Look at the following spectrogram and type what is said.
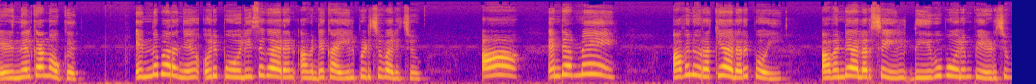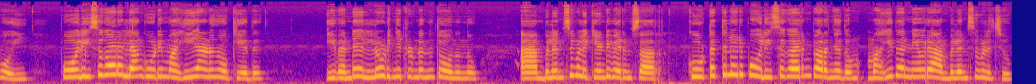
എഴുന്നേൽക്കാൻ നോക്ക്. എന്ന് പറഞ്ഞ് ഒരു പോലീസുകാരൻ അവന്റെ കയ്യിൽ പിടിച്ചു വലിച്ചു. ആ എന്റെ അമ്മേ! അവൻ ഉറക്കെ അലറിപ്പോയി. അവന്റെ അലർച്ചയിൽ ദീപു പോലും പേടിച്ചു പോയി പോലീസുകാരെല്ലാം കൂടി മഹിയാണ് നോക്കിയത്. ഇവന്റെ എല്ലാം ഒടിഞ്ഞിട്ടുണ്ടെന്ന് തോന്നുന്നു. ആംബുലൻസ് വിളിക്കേണ്ടി വരും സാർ. കൂട്ടത്തിലൊരു പോലീസുകാരൻ പറഞ്ഞതും മഹി തന്നെ ഒരു ആംബുലൻസ് വിളിച്ചു.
